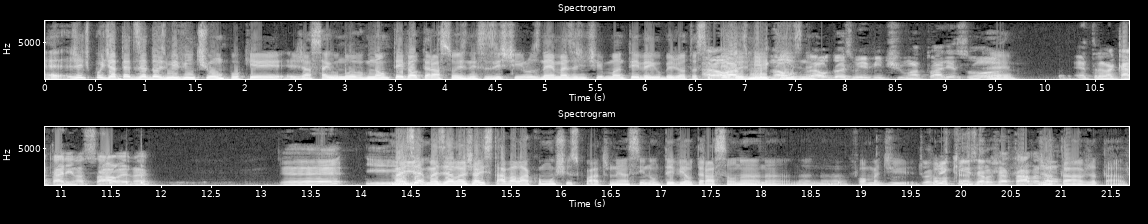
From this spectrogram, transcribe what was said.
é, a gente podia até dizer 2021, porque já saiu novo, não teve alterações nesses estilos, né? Mas a gente manteve aí o BJCP ah, não, 2015, não, né? Não, o 2021 atualizou, é. entrando a Catarina Sauer, né? É, e... mas, é, mas ela já estava lá como um X4, né? Assim, não teve alteração na, na, na, na forma de, de 2015 colocar. ela já estava? Já estava, já estava.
